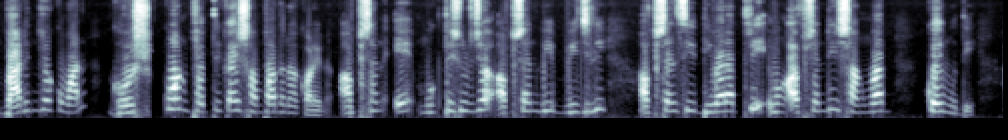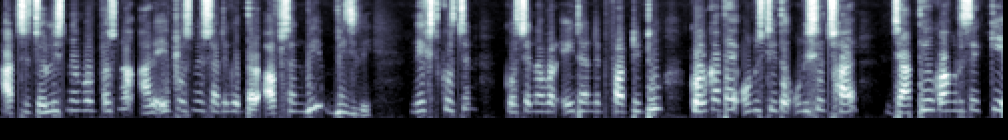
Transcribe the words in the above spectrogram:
বারীন্দ্র কুমার ঘোষ কোন পত্রিকায় সম্পাদনা করেন? Option A, Mukti Surya, option B, Bijli, option C, Dibaratri এবং অপশন ডি, সংবাদ কৈমুদি আটশো চল্লিশ নম্বর প্রশ্ন, আর এই প্রশ্নের সঠিক উত্তর option B Bijli. Next question question number eight hundred forty two কলকাতায় অনুষ্ঠিত উনিশশো ছয় জাতীয় কংগ্রেসে কে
